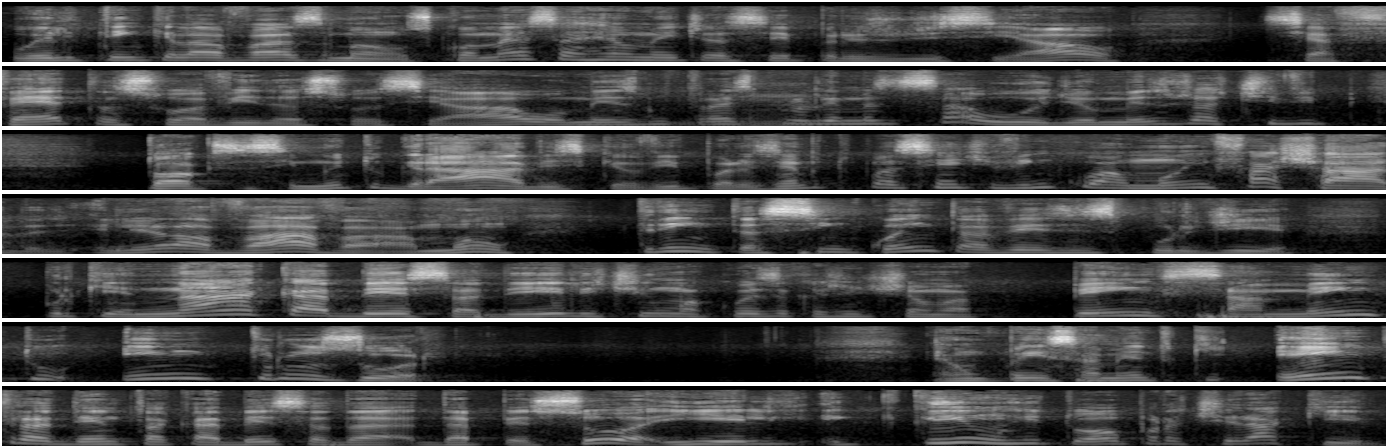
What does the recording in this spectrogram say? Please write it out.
ou ele tem que lavar as mãos. Começa realmente a ser prejudicial, se afeta a sua vida social, ou mesmo uhum. traz problemas de saúde. Eu mesmo já tive toques assim, muito graves que eu vi, por exemplo, o paciente vinha com a mão enfaixada. Ele lavava a mão 30, 50 vezes por dia, porque na cabeça dele tinha uma coisa que a gente chama pensamento intrusor. É um pensamento que entra dentro da cabeça da, da pessoa e ele cria um ritual para tirar aquilo.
